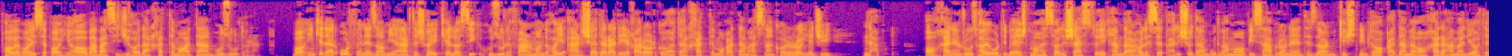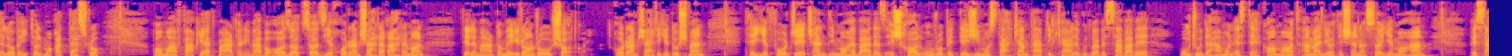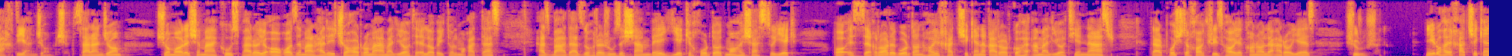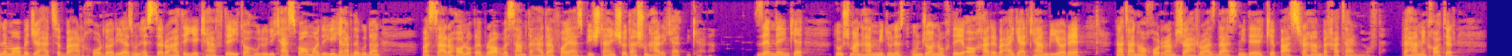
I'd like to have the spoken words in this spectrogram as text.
پا به پای سپاهی ها و بسیجی ها در خط مقدم حضور دارند با اینکه در عرف نظامی ارتش های کلاسیک حضور فرمانده های ارشد رده قرارگاه در خط مقدم اصلا کار رایجی نبود آخرین روزهای اردیبهشت ماه سال 61 هم در حال سپری شدن بود و ما بی صبرانه انتظار میکشیدیم تا قدم آخر عملیات الابیت المقدس رو با موفقیت برداریم و با آزادسازی خرمشهر قهرمان دل مردم ایران رو شاد کنیم. خرمشهری که دشمن طی فرجه چندین ماه بعد از اشغال اون رو به دژی مستحکم تبدیل کرده بود و به سبب وجود همون استحکامات عملیات شناسایی ما هم به سختی انجام می‌شد. سرانجام شمارش معکوس برای آغاز مرحله چهارم عملیات الابیت المقدس از بعد از ظهر روز شنبه یک خرداد ماه 61 با استقرار گردانهای خدشکن قرارگاه عملیاتی نصر در پشت خاکریزهای کانال عرایز شروع شد. نیروهای خدشکن ما به جهت برخورداری از اون استراحت یک هفته ای تا حدودی کسب آمادگی کرده بودند و سرحال و قبراق به سمت هدفهای از پیش تعیین شدهشون حرکت می‌کردن. ضمن اینکه دشمن هم می‌دونست اونجا نقطه آخره و اگر کم بیاره نه تنها خرم شهر رو از دست میده که بسره هم به خطر میافته. به همین خاطر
